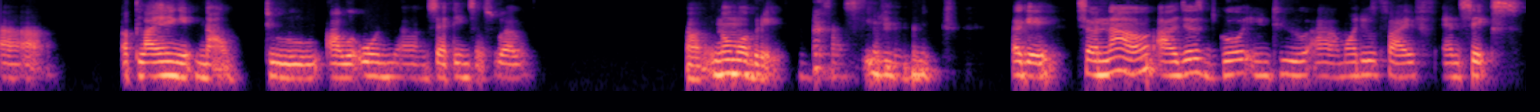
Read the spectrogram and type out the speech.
uh, applying it now to our own um, settings as well. Uh, no more break. okay, so now I'll just go into uh, module five and six.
